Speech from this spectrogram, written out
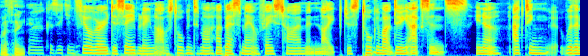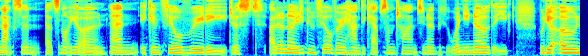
I think. Yeah, because it can feel very disabling. Like I was talking to my, my best mate on FaceTime and like just talking about doing accents, you know, acting with an accent that's not your own. And it can feel really just, I don't know, you can feel very handicapped sometimes, you know, when you know that you, with your own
